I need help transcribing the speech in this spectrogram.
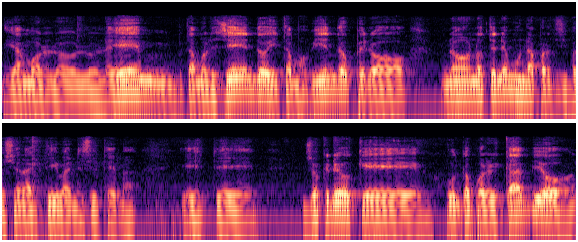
digamos, lo, lo leemos, estamos leyendo y estamos viendo, pero no, no tenemos una participación activa en ese tema. Este, yo creo que Juntos por el Cambio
